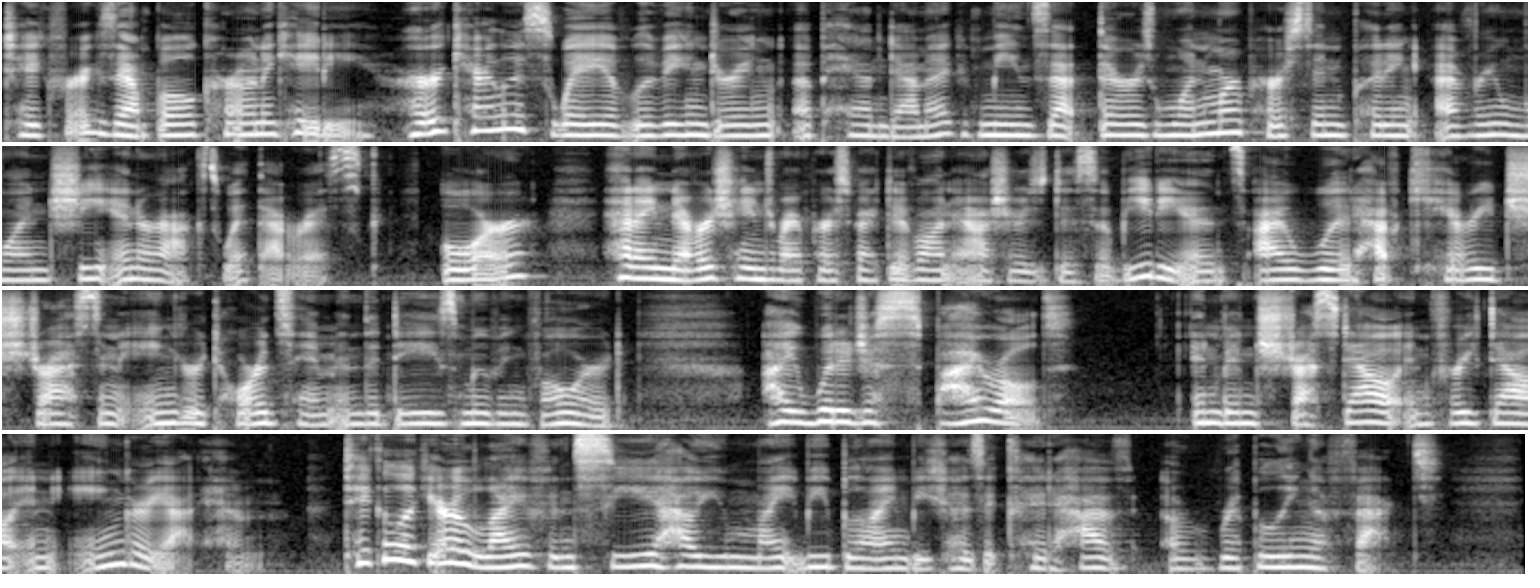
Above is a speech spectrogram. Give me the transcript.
Take, for example, Corona Katie. Her careless way of living during a pandemic means that there is one more person putting everyone she interacts with at risk. Or, had I never changed my perspective on Asher's disobedience, I would have carried stress and anger towards him in the days moving forward. I would have just spiraled and been stressed out and freaked out and angry at him. Take a look at your life and see how you might be blind because it could have a rippling effect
